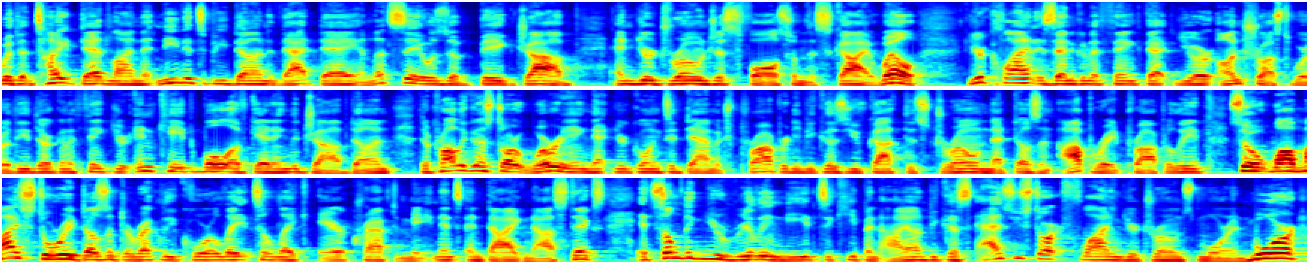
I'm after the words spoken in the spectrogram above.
with a tight deadline that needed to be done that day, and let's say it was a big job, and your drone just falls from the sky. Well, your client is then going to think that you're untrustworthy. They're going to think you're incapable of getting the job done. They're probably going to start worrying that you're going to damage property because you've got this drone that doesn't operate properly. So while my story doesn't directly correlate to like aircraft maintenance and diagnostics, it's something you really need to keep an eye on because as you start flying your drones more and more,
